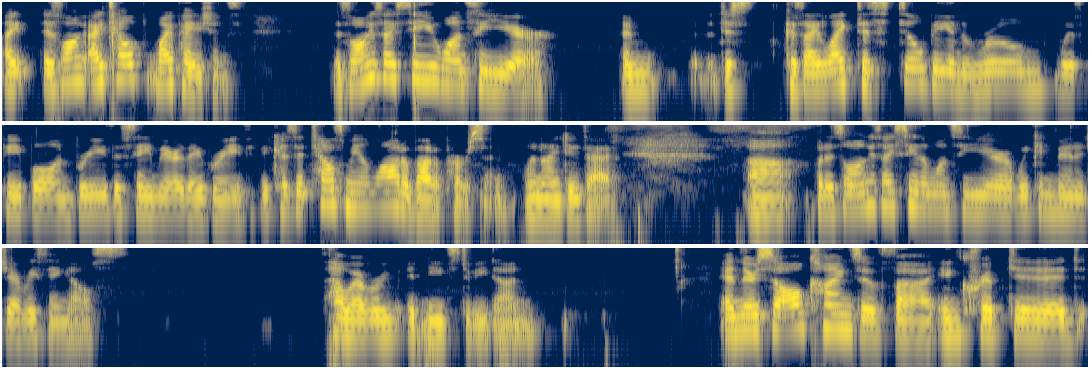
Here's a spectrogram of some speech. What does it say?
I as long I tell my patients as long as I see you once a year and just because I like to still be in the room with people and breathe the same air they breathe because it tells me a lot about a person when I do that. Uh, but as long as I see them once a year, we can manage everything else, however it needs to be done. And there's all kinds of uh, encrypted,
